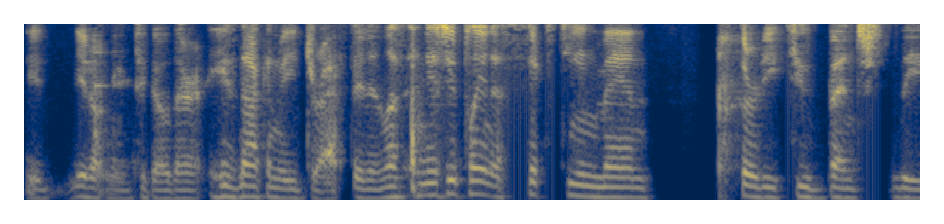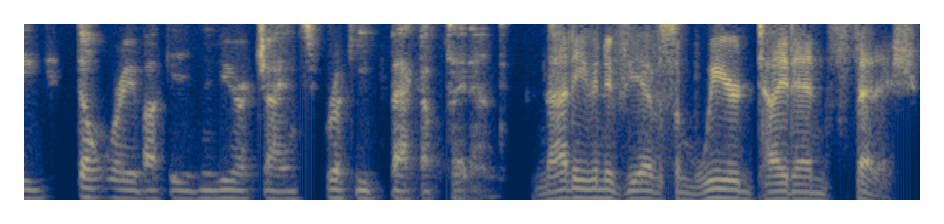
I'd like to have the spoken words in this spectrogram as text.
You you don't need to go there. He's not going to be drafted unless unless you're playing a 16 man, 32 bench league. Don't worry about getting the New York Giants rookie backup tight end. Not even if you have some weird tight end fetish.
